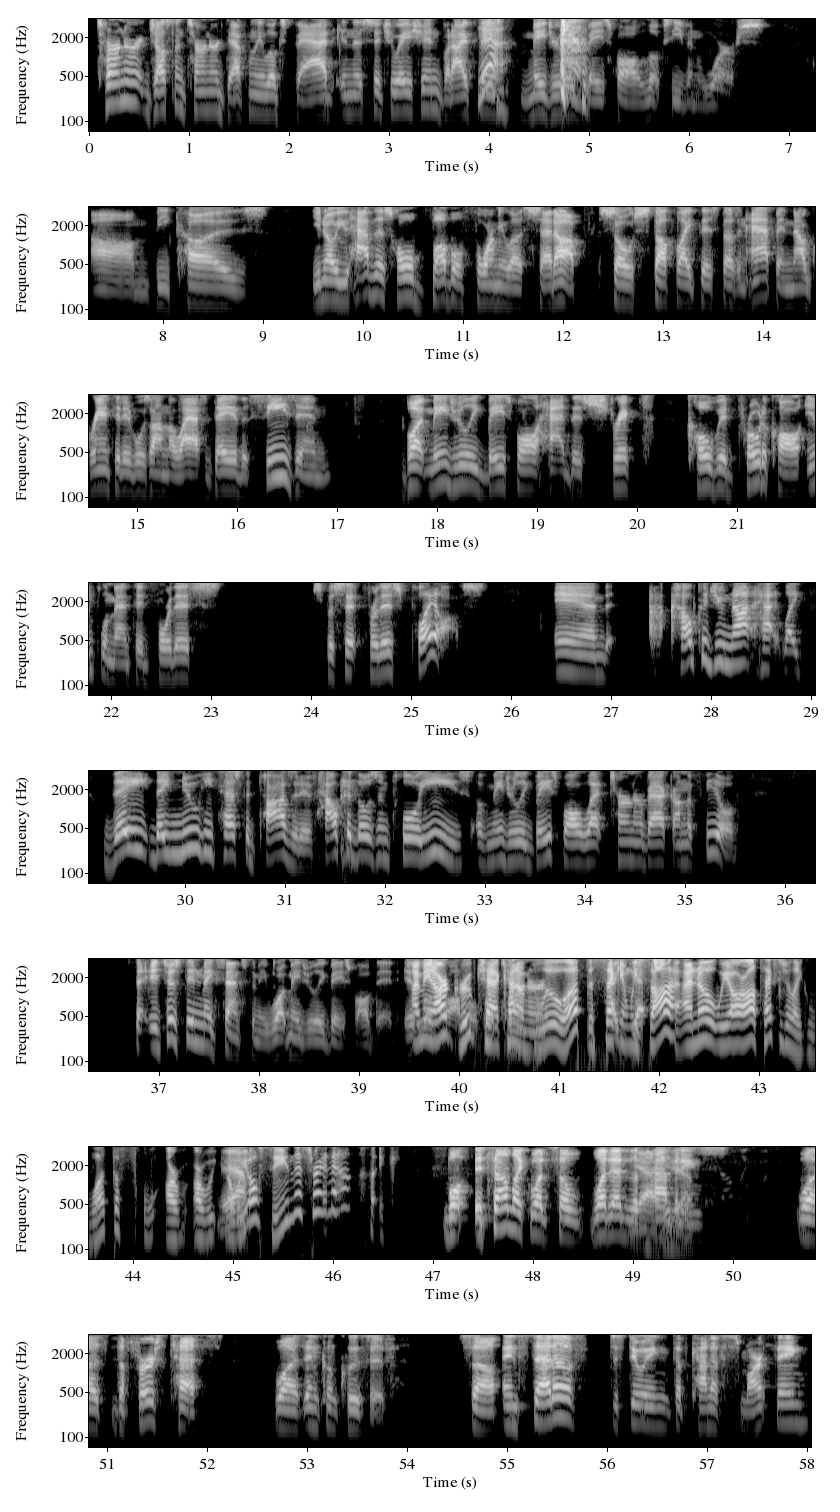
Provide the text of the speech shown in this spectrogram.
Turner, Justin Turner, definitely looks bad in this situation, but I think yeah. Major League Baseball looks even worse um, because you know you have this whole bubble formula set up so stuff like this doesn't happen. Now, granted, it was on the last day of the season, but Major League Baseball had this strict COVID protocol implemented for this specific for this playoffs. And how could you not have like they they knew he tested positive. How could those employees of Major League Baseball let Turner back on the field? It just didn't make sense to me what Major League Baseball did. It I mean, our awful. group chat kind of blew up the second get, we saw it. I know we are all texting you like, "What the f- are are we yeah. are we all seeing this right now?" like, well, it sounded like what. So what ended yeah, up happening was the first test was inconclusive. So instead of just doing the kind of smart thing,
